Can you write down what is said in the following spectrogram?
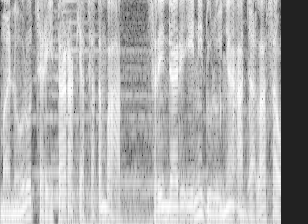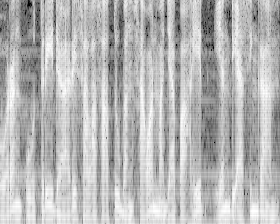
Menurut cerita rakyat setempat, Serindari ini dulunya adalah seorang putri dari salah satu bangsawan Majapahit yang diasingkan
